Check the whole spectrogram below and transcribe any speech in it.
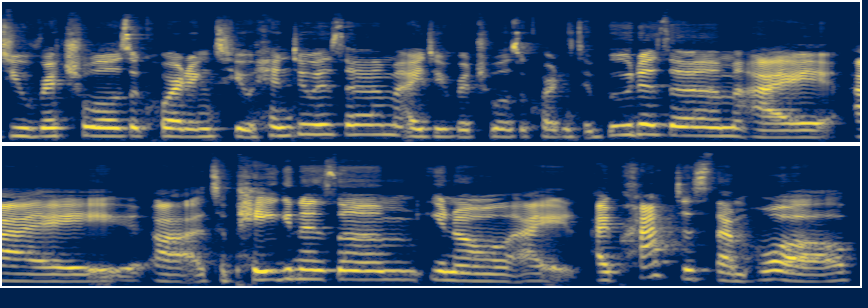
do rituals according to Hinduism. I do rituals according to Buddhism. I I uh, to paganism. You know, I I practice them all.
